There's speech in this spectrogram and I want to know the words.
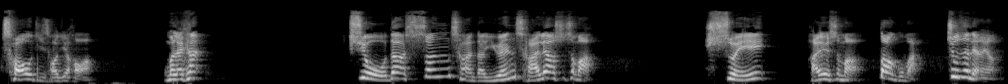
超级超级好啊？我们来看，酒的生产的原材料是什么？水，还有什么稻谷吧？就这两样，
